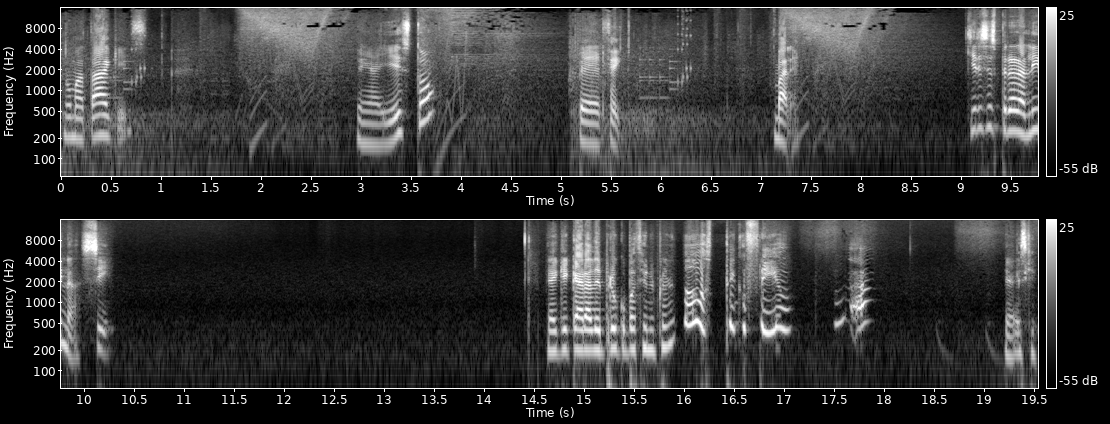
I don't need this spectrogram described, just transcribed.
No me ataques. Venga, ¿y esto? Perfecto. Vale. ¿Quieres esperar a Lina? Sí. Mira qué cara de preocupación en plan. ¡Oh, tengo frío! Ah. Mira, es que...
